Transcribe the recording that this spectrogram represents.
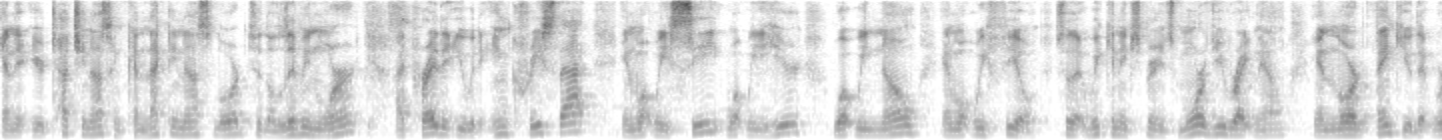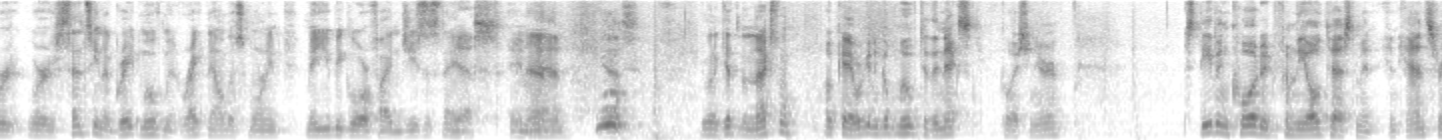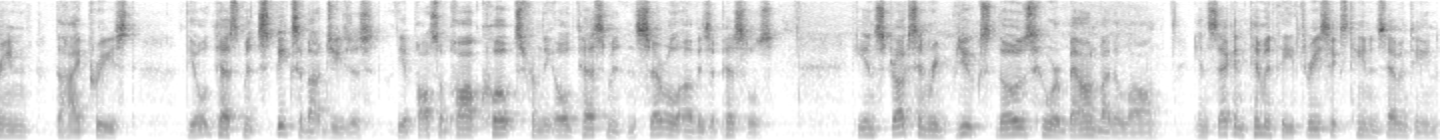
and that you're touching us and connecting us, Lord, to the living word. I pray that you would increase that in what we see, what we hear, what we know, and what we feel, so that we can experience more of you right now. And Lord, thank you that we're we're sensing a great movement right now this morning. May you be glorified in Jesus' name. Yes. Amen. Amen. Yes. You want to get to the next one? Okay, we're going to go move to the next question here. Stephen quoted from the Old Testament in answering the high priest. The Old Testament speaks about Jesus. The Apostle Paul quotes from the Old Testament in several of his epistles. He instructs and rebukes those who are bound by the law. In 2 Timothy 3:16 and 17,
